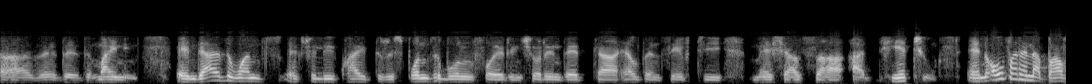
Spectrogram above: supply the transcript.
uh, the, the, the mining, and they are the ones actually quite responsible for ensuring that uh, health and safety measures are adhered to. And over and above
